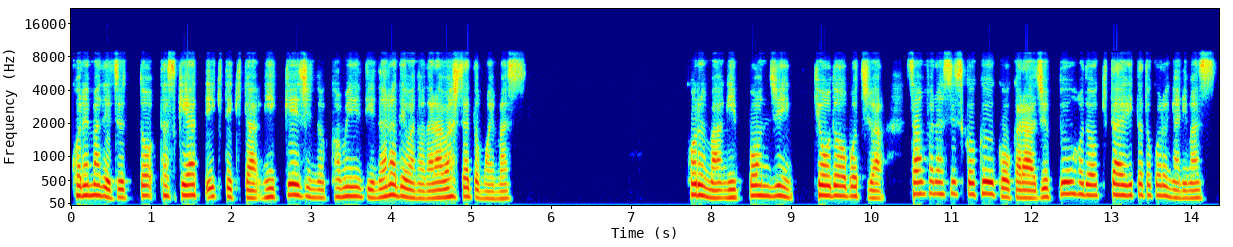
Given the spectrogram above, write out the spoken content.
これまでずっと助け合って生きてきた日系人のコミュニティならではの習わしだと思います。コルマ日本人共同墓地はサンフランシスコ空港から10分ほど北へ行ったところにあります。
